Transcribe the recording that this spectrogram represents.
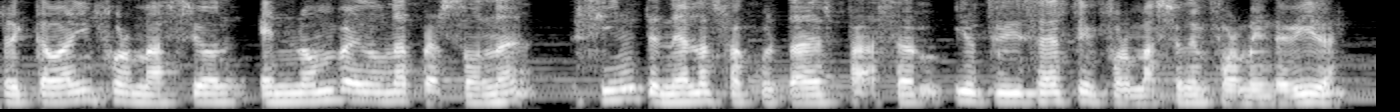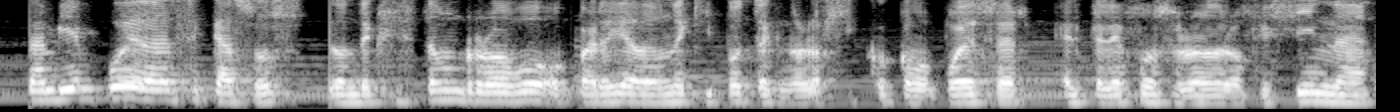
recabar información en nombre de una persona sin tener las facultades para hacerlo y utilizar esta información en forma indebida. También puede darse casos donde exista un robo o pérdida de un equipo tecnológico, como puede ser el teléfono celular de la oficina,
